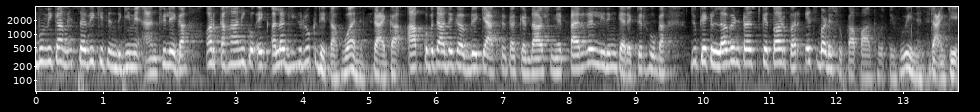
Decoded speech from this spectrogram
भूमिका में सभी की ज़िंदगी में एंट्री लेगा और कहानी को एक अलग ही रुख देता हुआ नज़र आएगा आपको बता दें खबरें के एक्टर का किरदार शो में पैरल लीडिंग कैरेक्टर होगा, जो कि एक लव इंटरेस्ट के तौर पर इस बड़े शो का पार्ट होते हुए नज़र आएँगे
